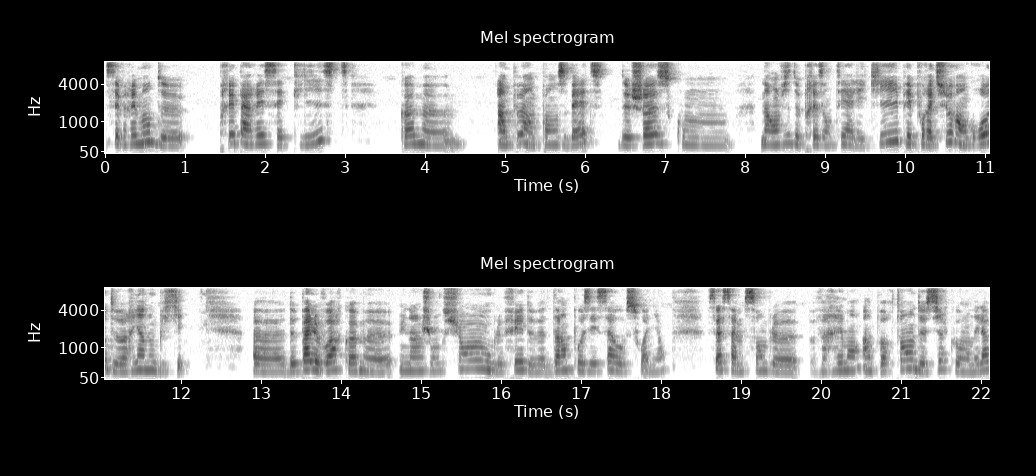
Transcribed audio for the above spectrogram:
c'est vraiment de préparer cette liste comme un peu un pense-bête de choses qu'on a envie de présenter à l'équipe et pour être sûr, en gros, de rien oublier. Euh, de ne pas le voir comme euh, une injonction ou le fait d'imposer ça aux soignants. Ça, ça me semble vraiment important de dire qu'on est là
